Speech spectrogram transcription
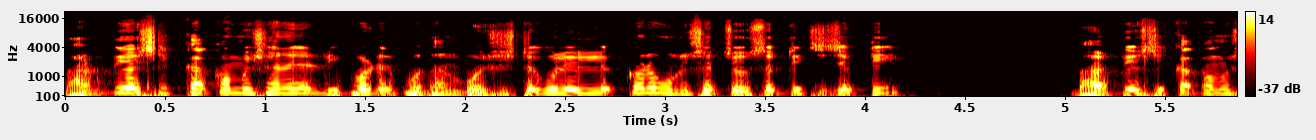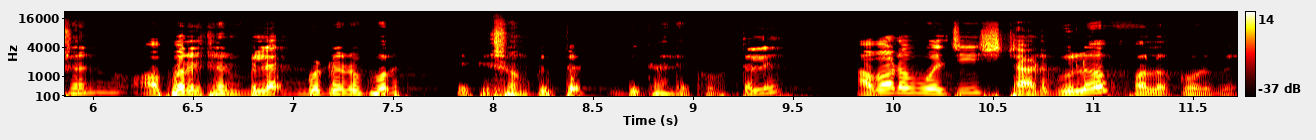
ভারতীয় শিক্ষা কমিশনের রিপোর্টের প্রধান বৈশিষ্ট্যগুলি উল্লেখ করো। উনিশশো চৌষট্টি, ছেষট্টি ভারতীয় শিক্ষা কমিশন অপারেশন ব্ল্যাকবোর্ডের ওপর একটি সংক্ষিপ্ত টিকা লেখো। তাহলে আবারও বলছি, স্টারগুলো ফলো করবে।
